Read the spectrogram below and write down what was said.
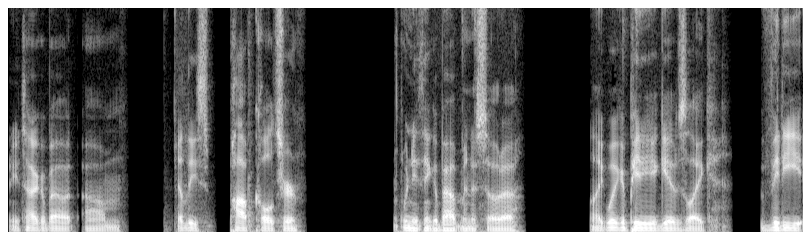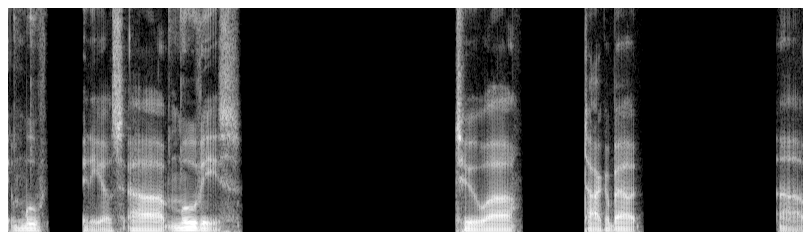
when you talk about um, at least pop culture, when you think about Minnesota, like Wikipedia gives like video move videos, uh, movies to uh, talk about uh,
